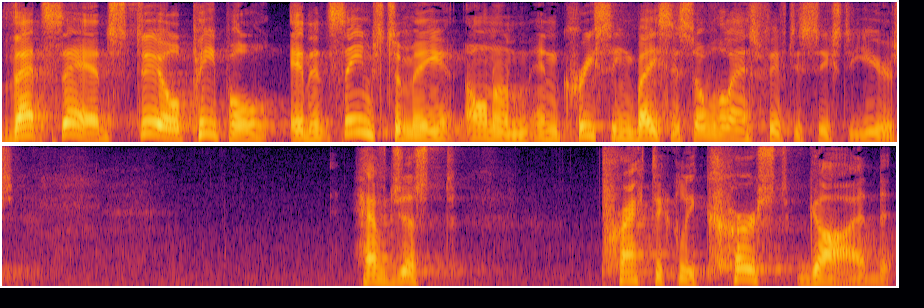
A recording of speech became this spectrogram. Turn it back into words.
That said, still people, and it seems to me on an increasing basis over the last 50, 60 years, have just practically cursed God,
